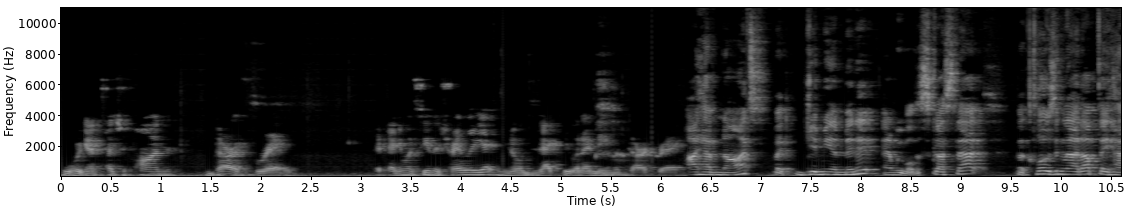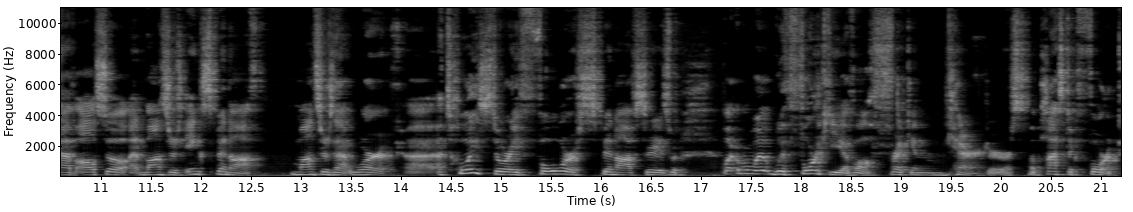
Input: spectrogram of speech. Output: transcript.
we're going to touch upon Darth Rey if anyone's seen the trailer yet, you know exactly what I mean with Dark Rey. I have not, but give me a minute and we will discuss that. But closing that up, they have also a Monsters Inc. spinoff, Monsters at Work, uh, a Toy Story 4 spin-off series with, with Forky of all frickin' characters, a plastic fork.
